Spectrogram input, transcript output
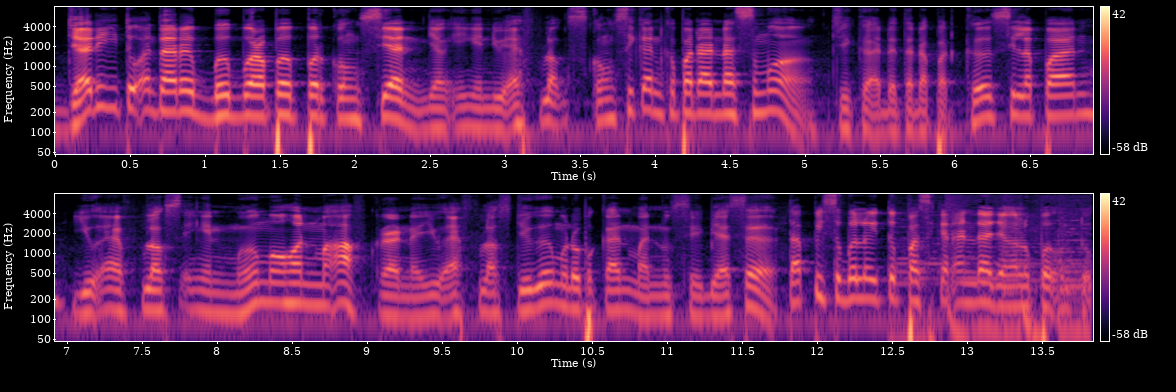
Jadi itu antara beberapa perkongsian yang ingin UF Vlogs kongsikan kepada anda semua. Jika ada terdapat kesilapan, UF Vlogs ingin memohon maaf kerana UF Vlogs juga merupakan manusia biasa. Tapi sebelum itu pastikan anda jangan lupa untuk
